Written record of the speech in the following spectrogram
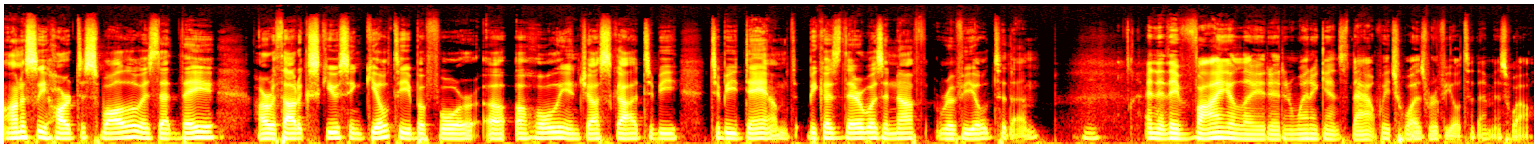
honestly hard to swallow, is that they are without excuse and guilty before a, a holy and just God to be to be damned because there was enough revealed to them. And that they violated and went against that which was revealed to them as well.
